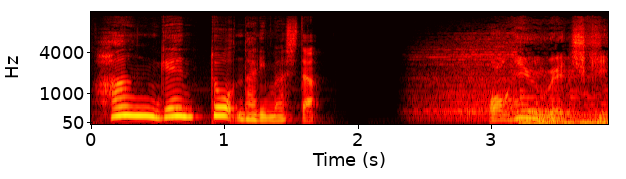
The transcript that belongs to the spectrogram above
半減となりました。荻上チキ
